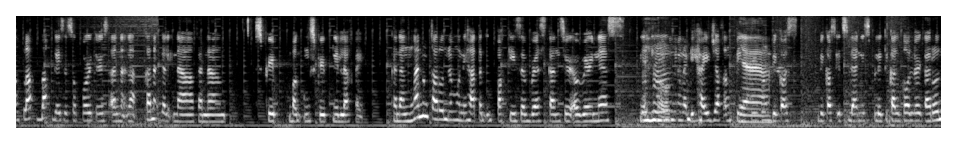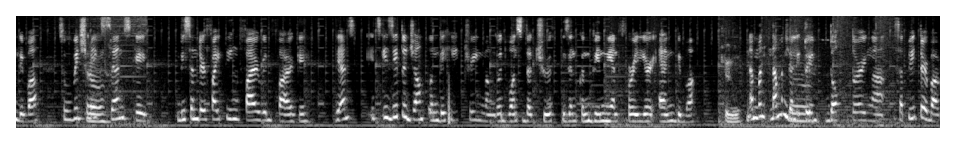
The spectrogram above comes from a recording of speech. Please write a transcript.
ang clapback guys sa supporters ana na, kana gali na kanang script bagong script nila kay kanang nganong karon na mo ni hatag og paki sa breast cancer awareness nga Mhm. mm nga nagi-hijack ang pink Yeah. because because it's Lani's political color karon di ba so which True. makes sense kay bisan they're fighting fire with fire kay the ans- it's easy to jump on the hate train manggod once the truth isn't convenient for your end di ba true naman naman True. ganito yung doctor nga sa Twitter ba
